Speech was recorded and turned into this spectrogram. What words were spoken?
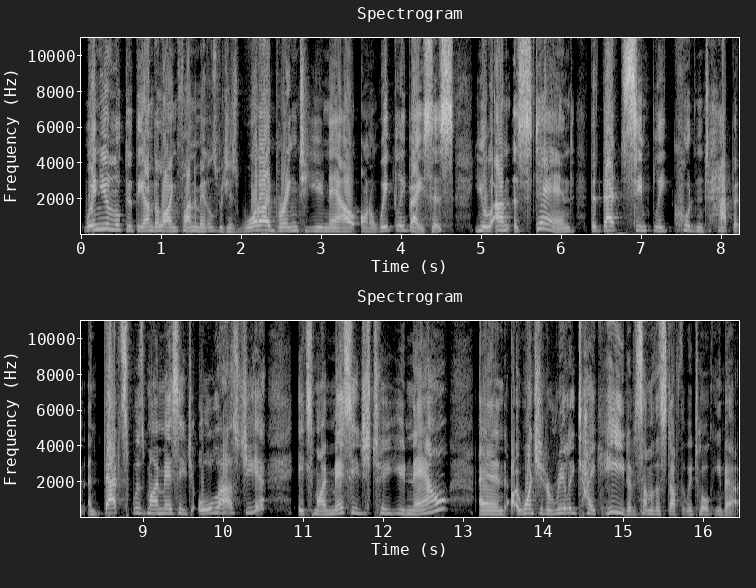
when you looked at the underlying fundamentals, which is what I bring to you now on a weekly basis, you'll understand that that simply couldn't happen. And that was my message all last year. It's my message to you now. And I want you to really take heed of some of the stuff that we're talking about.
